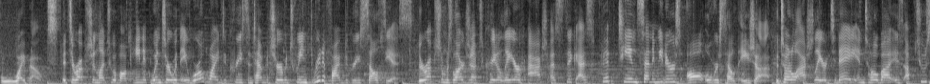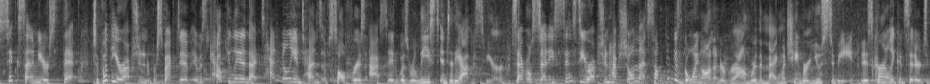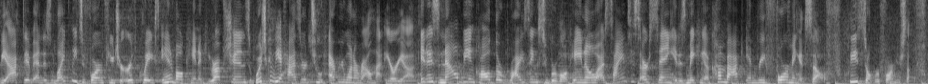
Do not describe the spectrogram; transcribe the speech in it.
wipeout. Its eruption led to a volcanic winter with a worldwide decrease in temperature between 3 to 5 degrees Celsius. The eruption was large enough to create a layer of ash as thick as 15 centimeters all over South Asia. The total ash layer today in Toba is up to 6 centimeters thick. To put the eruption into perspective, it was calculated that 10 million tons of sulfurous acid was released into the atmosphere. Several studies since the eruption have shown that something is going on underground where the magma chamber used to be. It is currently considered to be active and is likely to form future earthquakes and volcanic eruptions, which can be a hazard to everyone around that area. It is now being called the rising supervolcano as scientists are saying it is making a comeback and reforming itself. Please don't reform yourself.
